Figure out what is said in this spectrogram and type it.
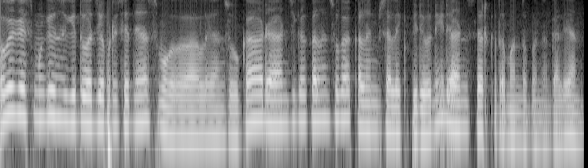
Oke guys mungkin segitu aja presetnya. Semoga kalian suka dan jika kalian suka kalian bisa like video ini dan share ke teman-teman kalian.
